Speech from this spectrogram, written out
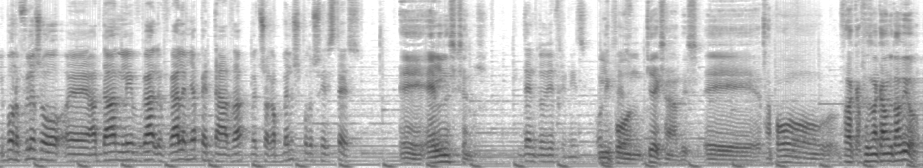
Λοιπόν, ο φίλος ο ε, Αντάν λέει: βγάλε, βγάλε μια πεντάδα με τους αγαπημένους ποδοσφαιριστές. Ε, Έλληνες ή ξένους. Δεν το διευκρινίζει. Ό,τι Λοιπόν, κοίταξε να δεις. Ε, θα πω. Θα θες να κάνω και τα δύο;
